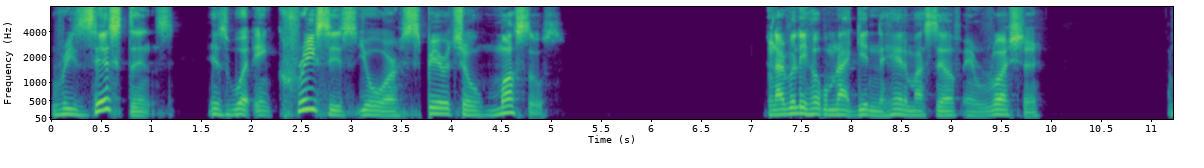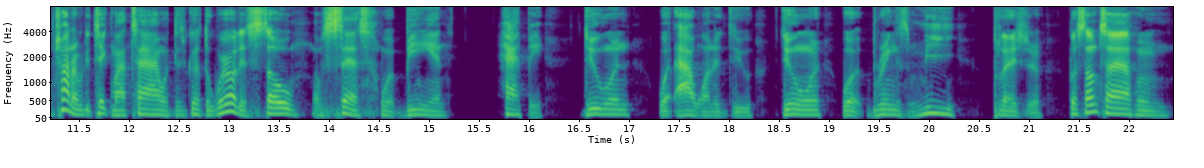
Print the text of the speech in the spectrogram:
Resistance is what increases your spiritual muscles. And I really hope I'm not getting ahead of myself and rushing. I'm trying to really take my time with this because the world is so obsessed with being happy, doing what I want to do, doing what brings me pleasure. But sometimes when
